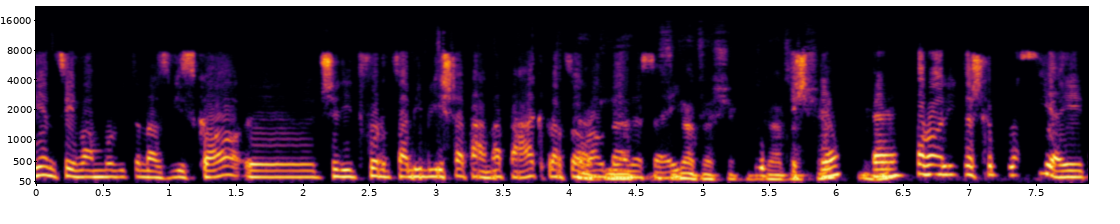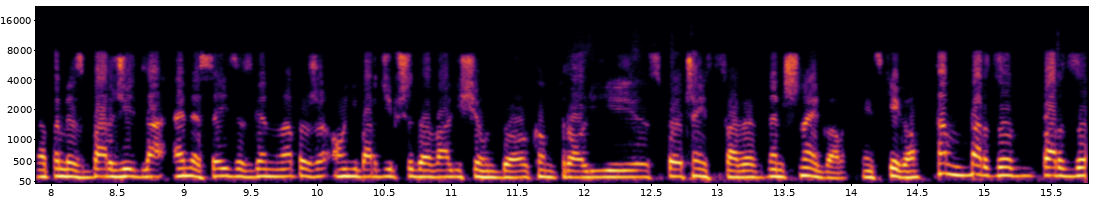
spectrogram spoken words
więcej wam mówi to nazwisko, yy, czyli twórca Biblii Szatana, tak, pracował tak, NSA. Zgadza się, zgadza się. Mhm. Pracowali też chyba dla CIA, natomiast bardziej dla NSA ze względu na to, że oni bardziej przydawali się do kontroli społeczeństwa wewnętrznego amerykańskiego. Tam bardzo, bardzo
